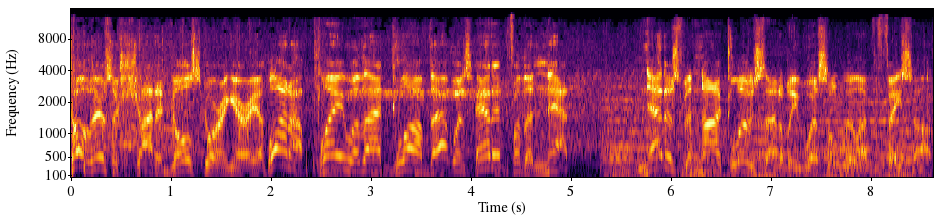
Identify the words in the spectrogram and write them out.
Oh, there's a shot in goal scoring area. What a play with that glove. That was headed for the net. Net has been knocked loose. That'll be whistled. We'll have the face-off.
